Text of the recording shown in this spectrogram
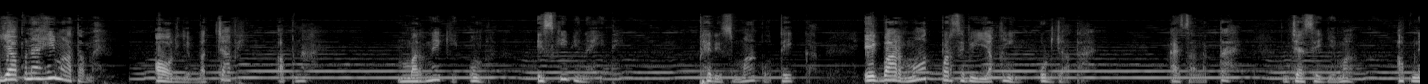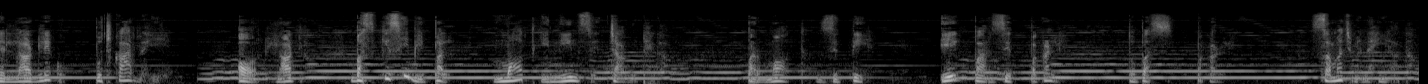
ये अपना ही मातम है। और ये बच्चा भी अपना है। मरने की उम्र इसकी भी नहीं थी। फिर इस माँ को देखकर एक बार मौत पर से भी यकीन उठ जाता है। ऐसा लगता है जैसे ये माँ अपने लाडले को पुचकार रही है। और लाडला बस किसी भी पल मौत की नींद से जाग उठेगा। पर मौत जिद्दी है। एक बार जिद पकड़ ले तो बस पकड़ ले। समझ में नहीं आता।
